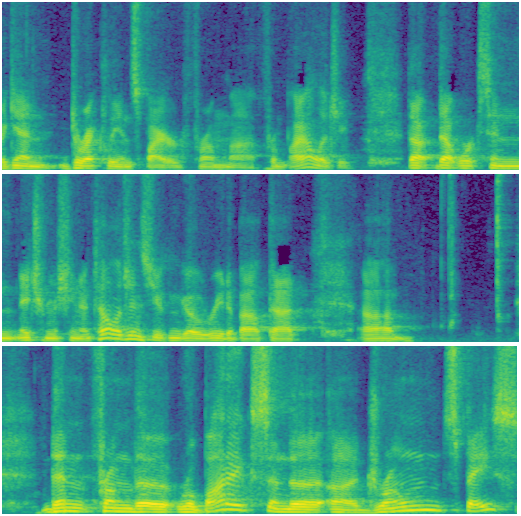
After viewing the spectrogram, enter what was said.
again, directly inspired from, uh, from biology. That, that works in Nature Machine Intelligence. You can go read about that. Um, then from the robotics and the uh, drone space,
